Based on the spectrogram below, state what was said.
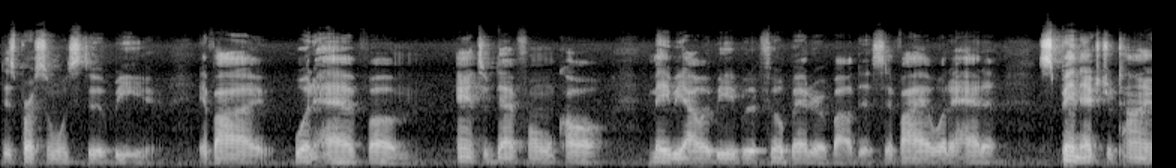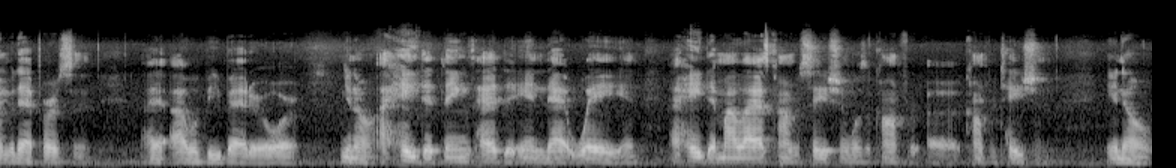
this person would still be here. If I would have um, answered that phone call, maybe I would be able to feel better about this. If I would have had a spend extra time with that person, I, I would be better. Or, you know, I hate that things had to end that way, and I hate that my last conversation was a comfort, uh, confrontation. You know,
